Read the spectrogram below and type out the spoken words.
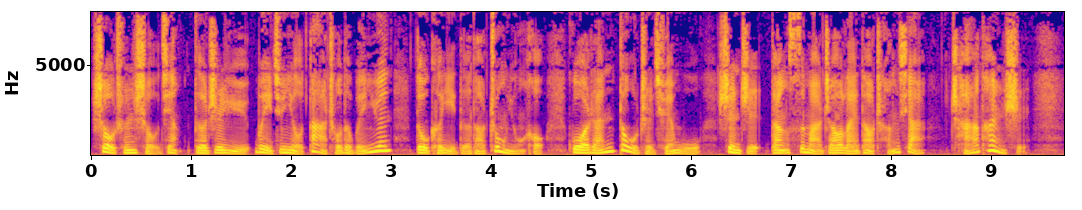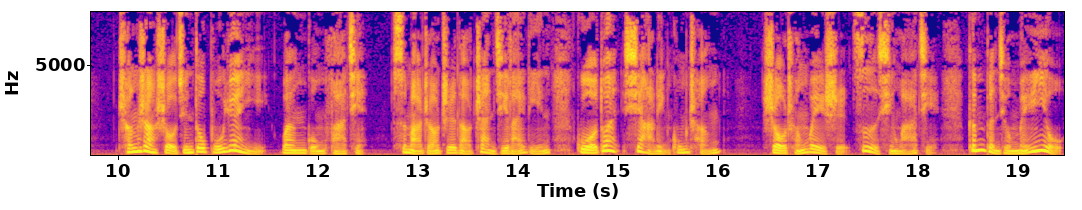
寿春守将得知与魏军有大仇的文渊都可以得到重用后，果然斗志全无。甚至当司马昭来到城下查探时，城上守军都不愿意弯弓发箭。司马昭知道战机来临，果断下令攻城。守城卫士自行瓦解，根本就没有。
